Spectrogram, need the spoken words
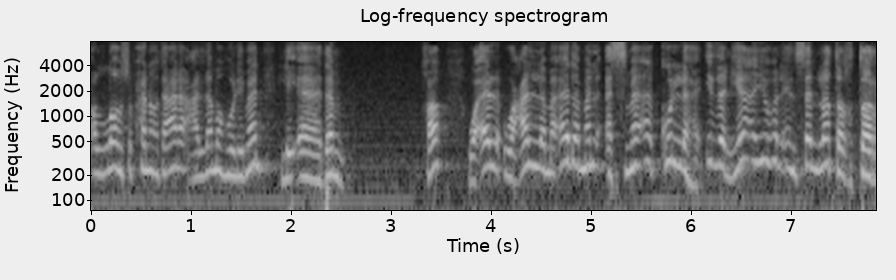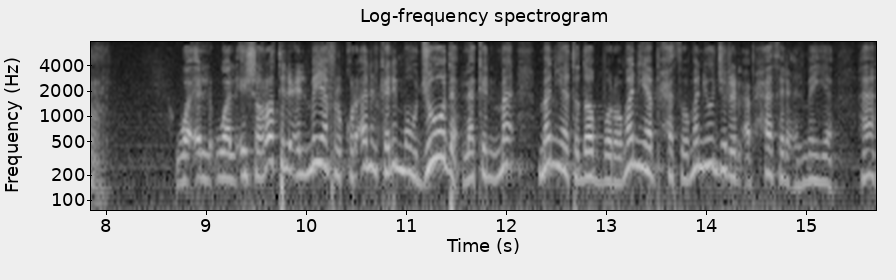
الله سبحانه وتعالى علمه لمن؟ لآدم. وقال وعلم آدم الأسماء كلها. إذا يا أيها الإنسان لا تغتر. والإشارات العلمية في القرآن الكريم موجودة لكن ما من يتدبر ومن يبحث ومن يجري الأبحاث العلمية؟ ها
